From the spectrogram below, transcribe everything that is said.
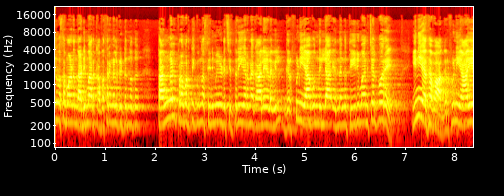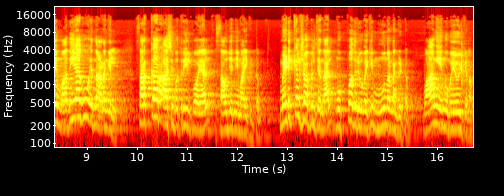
ദിവസമാണ് നടിമാർക്ക് അവസരങ്ങൾ കിട്ടുന്നത്? തങ്ങൾ പ്രവർത്തിക്കുന്ന സിനിമയുടെ ചിത്രീകരണ കാലയളവിൽ ഗർഭിണിയാകുന്നില്ല എന്നങ്ങ് തീരുമാനിച്ചാൽ പോരെ? ഇനി അഥവാ ഗർഭിണിയായേ മതിയാകൂ എന്നാണെങ്കിൽ സർക്കാർ ആശുപത്രിയിൽ പോയാൽ സൗജന്യമായി കിട്ടും. മെഡിക്കൽ ഷോപ്പിൽ ചെന്നാൽ മുപ്പത് രൂപയ്ക്ക് മൂന്നെണ്ണം കിട്ടും. വാങ്ങി അങ്ങ് ഉപയോഗിക്കണം.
